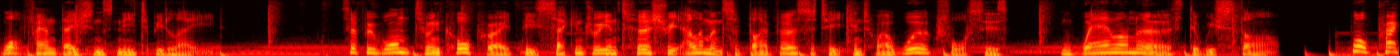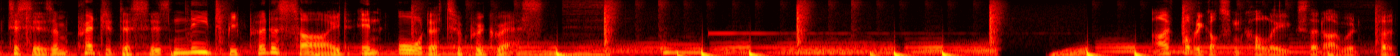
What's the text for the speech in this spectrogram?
what foundations need to be laid. So, if we want to incorporate these secondary and tertiary elements of diversity into our workforces, where on earth do we start? What practices and prejudices need to be put aside in order to progress? I've probably got some colleagues that I would put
